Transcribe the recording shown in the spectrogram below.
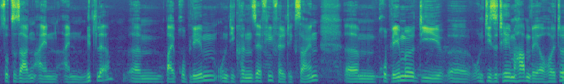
sozusagen ein, ein Mittler ähm, bei Problemen und die können sehr vielfältig sein. Probleme, die, äh, und diese Themen haben wir ja heute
